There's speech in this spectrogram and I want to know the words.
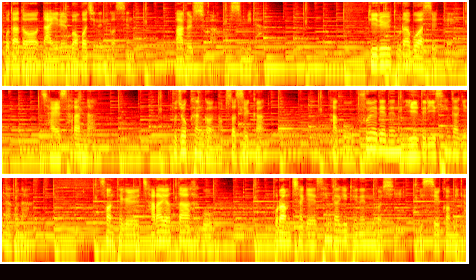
보다 더 나이를 먹어지는 것은 막을 수가 없습니다. 뒤를 돌아보았을 때 잘 살았나? 부족한 건 없었을까? 하고 후회되는 일들이 생각이 나거나 선택을 잘하였다 하고 보람차게 생각이 되는 것이 있을 겁니다.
